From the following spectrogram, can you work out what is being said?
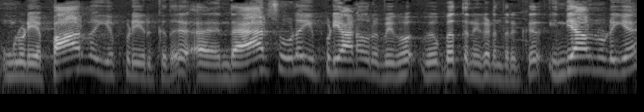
உங்களுடைய பார்வை எப்படி இருக்குது? இந்த ஏர் ஷோல இப்படியான ஒரு விப- விபத்து நிகழ்ந்திருக்கு. இந்தியாவினுடைய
